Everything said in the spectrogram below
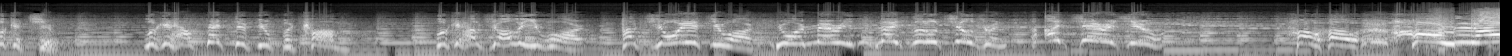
Look at you! Look at how festive you've become! Look at how jolly you are! How joyous you are! You are merry, nice little children! I cherish you! Ho ho! Ho no!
